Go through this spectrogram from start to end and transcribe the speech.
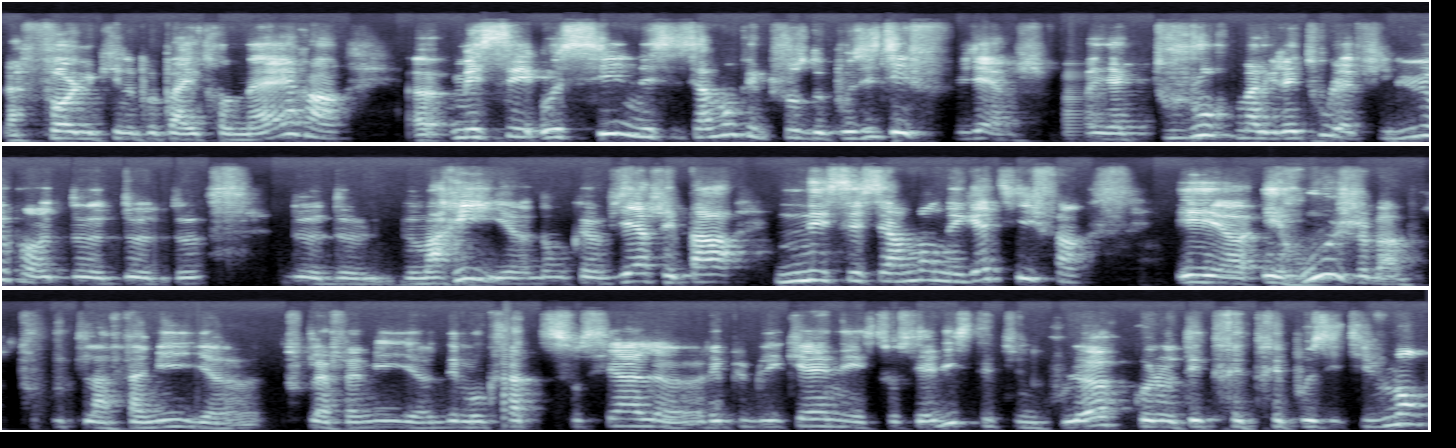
la, folle qui ne peut pas être mère. Euh, mais c'est aussi nécessairement quelque chose de positif, Vierge. Il y a toujours, malgré tout, la figure de, de, de, de, Marie. Donc, Vierge n'est pas nécessairement négatif. Et, euh, et, rouge, bah, pour toute la famille, euh, toute la famille démocrate, sociale, euh, républicaine et socialiste, est une couleur connotée très très positivement.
